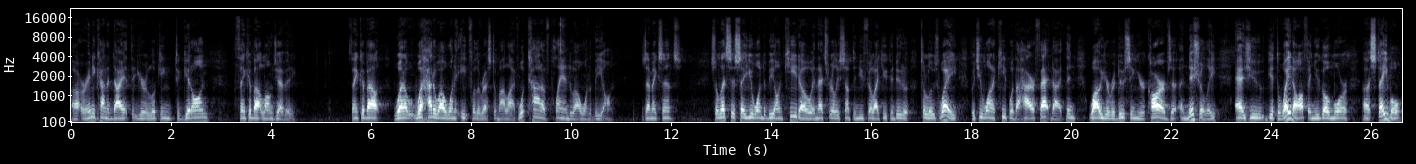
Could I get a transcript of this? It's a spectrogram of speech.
uh, or any kind of diet that you're looking to get on, think about longevity. Think about what, what, how do I want to eat for the rest of my life? What kind of plan do I want to be on? Does that make sense? So let's just say you want to be on keto, and that's really something you feel like you can do to, to lose weight, but you want to keep with a higher fat diet. Then while you're reducing your carbs uh, initially, as you get the weight off and you go more uh, stable,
